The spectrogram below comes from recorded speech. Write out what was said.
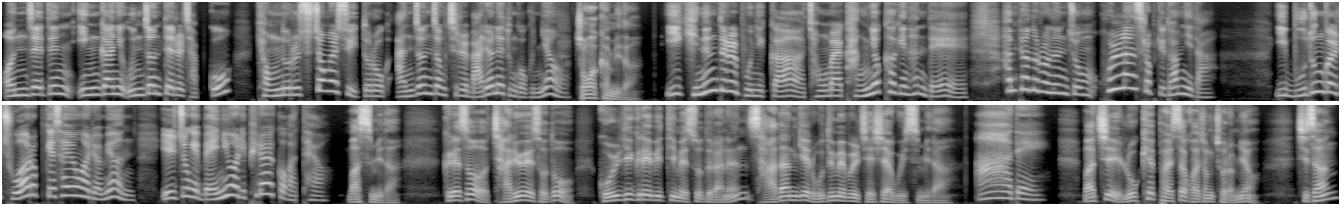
언제든 인간이 운전대를 잡고 경로를 수정할 수 있도록 안전정치를 마련해 둔 거군요. 정확합니다. 이 기능들을 보니까 정말 강력하긴 한데 한편으로는 좀 혼란스럽기도 합니다. 이 모든 걸 조화롭게 사용하려면 일종의 매뉴얼이 필요할 것 같아요. 맞습니다. 그래서 자료에서도 골디 그래비티 메소드라는 4단계 로드맵을 제시하고 있습니다. 아, 네. 마치 로켓 발사 과정처럼요. 지상,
